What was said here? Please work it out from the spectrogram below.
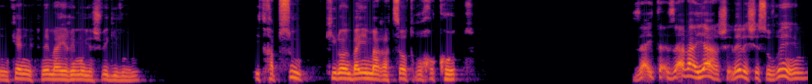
אם כן מפני מה הרימו יושבי גבעון, התחפשו כאילו הם באים מארצות רחוקות. זה, היית, זה הראייה של אלה שסוברים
